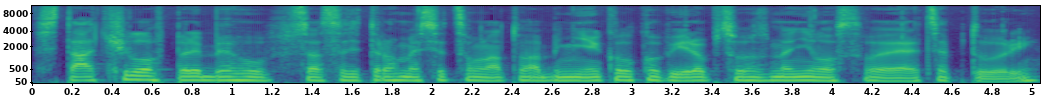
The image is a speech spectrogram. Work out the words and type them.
Stačilo v priebehu v zásade troch mesiacov na to, aby niekoľko výrobcov zmenilo svoje receptúry.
